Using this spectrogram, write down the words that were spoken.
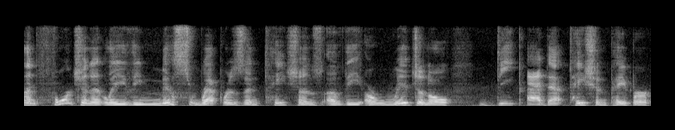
Unfortunately, the misrepresentations of the original deep adaptation paper,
